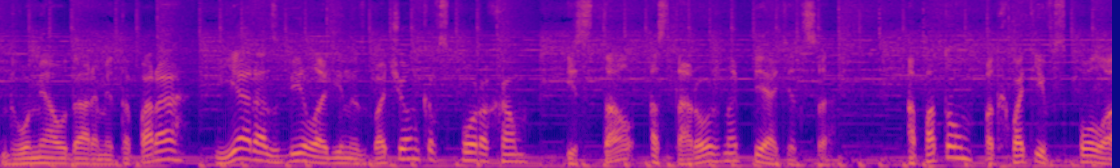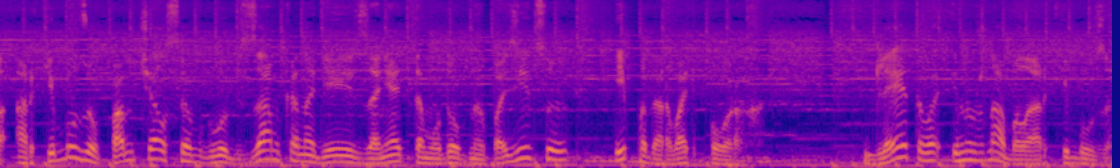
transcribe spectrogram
Двумя ударами топора я разбил один из бочонков с порохом и стал осторожно пятиться. А потом, подхватив с пола аркебузу, помчался вглубь замка, надеясь занять там удобную позицию и подорвать порох. Для этого и нужна была аркебуза.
